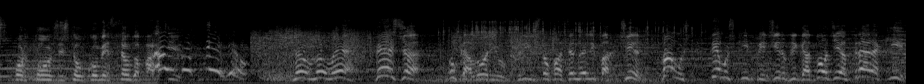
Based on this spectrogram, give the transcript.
Os portões estão começando a partir. Possível! Não, não é! Veja! O calor e o frio estão fazendo ele partir. Vamos, temos que impedir o Vingador de entrar aqui.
